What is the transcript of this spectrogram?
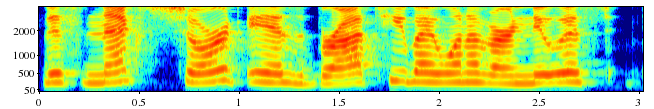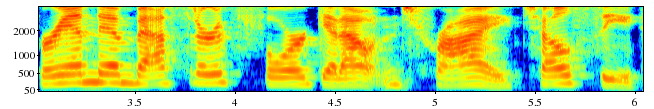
This next short is brought to you by one of our newest brand ambassadors for Get Out and Try, Chelsea.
